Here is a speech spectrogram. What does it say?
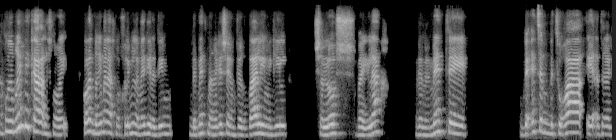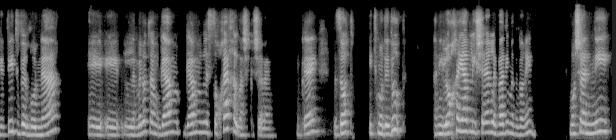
אנחנו מדברים בעיקר, אנחנו, כל הדברים האלה אנחנו יכולים ללמד ילדים באמת מהרגע שהם ורבליים מגיל שלוש ואילך, ובאמת אה, בעצם בצורה אה, הדרגתית ובונה, אה, ללמד אותם גם, גם לשוחח על מה שקשה להם, אוקיי? זאת התמודדות. אני לא חייב להישאר לבד עם הדברים. כמו שאני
